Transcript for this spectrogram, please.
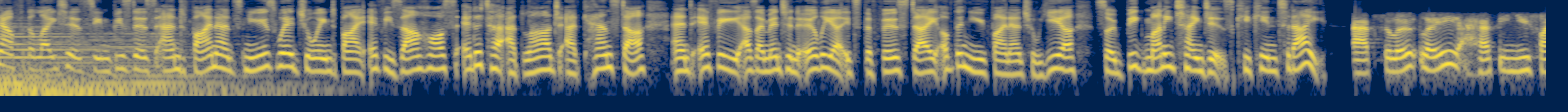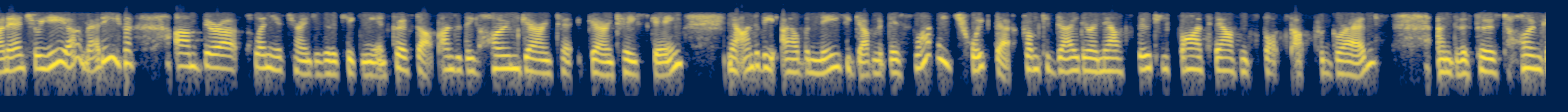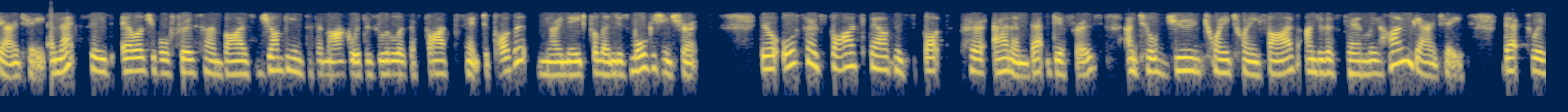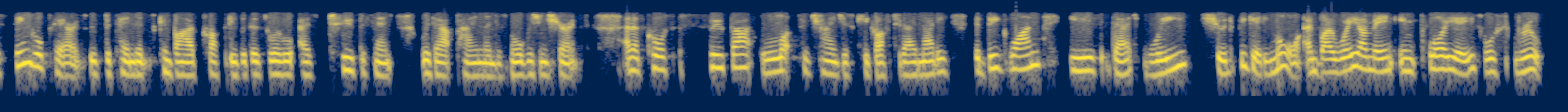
Now, for the latest in business and finance news, we're joined by Effie Zahos, editor at large at Canstar. And Effie, as I mentioned earlier, it's the first day of the new financial year, so big money changes kick in today. Absolutely. A Happy new financial year, Maddie. Um, there are plenty of changes that are kicking in. First up, under the Home Guarantee, guarantee Scheme. Now, under the Albanese government, they've slightly tweaked that. From today, there are now 35,000 spots up for grabs under the first home guarantee. And that sees eligible first home buyers jumping into the market with as little as a 5% deposit, no need for lender's mortgage insurance. There are also 5,000 spots per annum. That differs until June 2025 under the Family Home Guarantee. That's where single parents with dependents can buy a property with as little as 2% without paying lender's mortgage insurance. And of course, super. Lots of changes kick off today, Maddie. The big one is that we should be getting more. And by we, I mean employees will,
